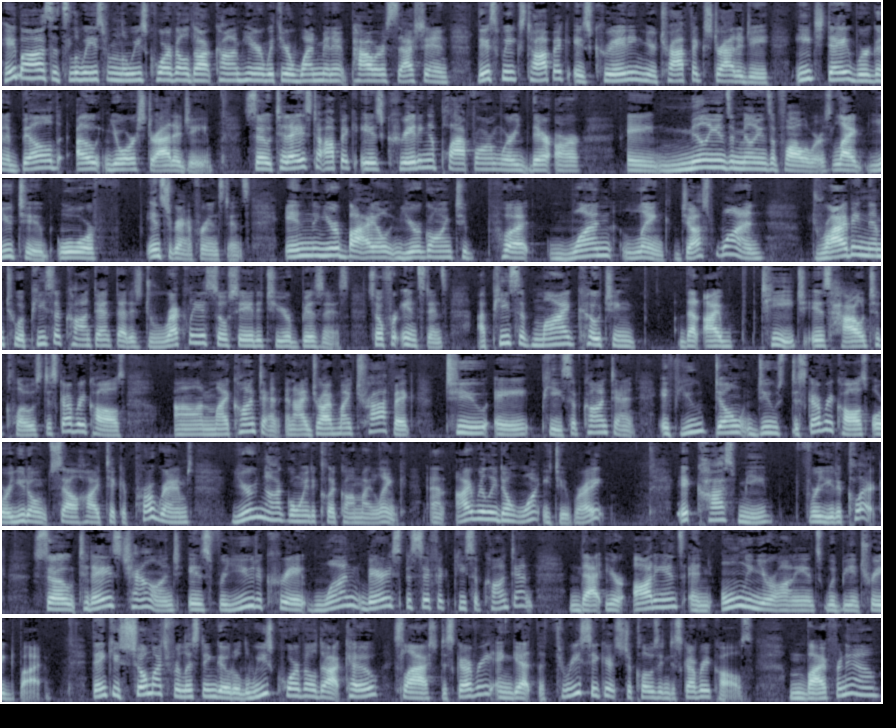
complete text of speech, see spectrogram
Hey boss, it's Louise from louisecorville.com here with your one minute power session. This week's topic is creating your traffic strategy. Each day we're going to build out your strategy. So today's topic is creating a platform where there are a millions and millions of followers like YouTube or Instagram for instance. In your bio, you're going to put one link, just one driving them to a piece of content that is directly associated to your business. So, for instance, a piece of my coaching that I teach is how to close discovery calls on my content, and I drive my traffic to a piece of content. If you don't do discovery calls or you don't sell high ticket programs, you're not going to click on my link. And I really don't want you to, right? It costs me for you to click. So today's challenge is for you to create one very specific piece of content that your audience and only your audience would be intrigued by. Thank you so much for listening. Go to louisecorville.co slash discovery and get the three secrets to closing discovery calls. Bye for now.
